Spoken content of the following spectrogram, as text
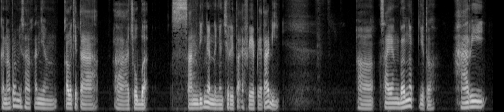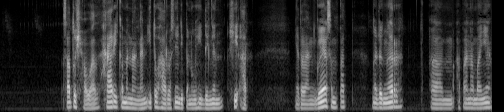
kenapa misalkan yang kalau kita uh, coba sandingkan dengan cerita FVP tadi uh, sayang banget gitu. Hari satu syawal hari kemenangan itu harusnya dipenuhi dengan syiar. Gitu kan. Gue sempat ngedenger um, apa namanya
